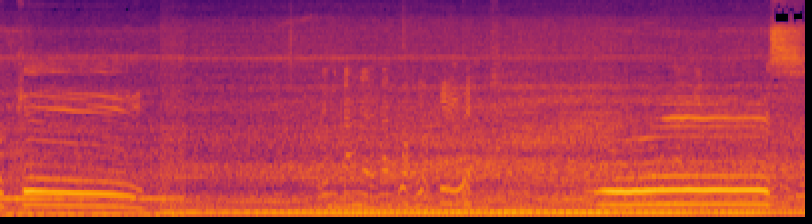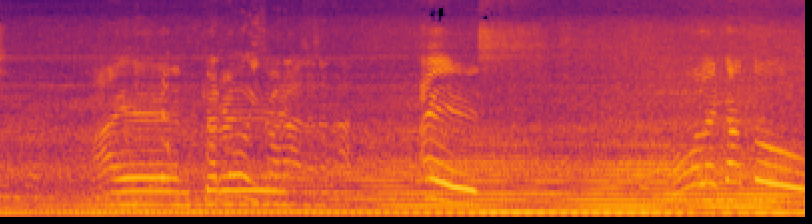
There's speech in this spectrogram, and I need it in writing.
Oke. ini mentahnya kan wah belok kiri weh Wis. Main keren. Ais. Oleh enggak tuh?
